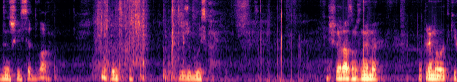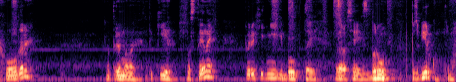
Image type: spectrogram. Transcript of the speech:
Один шістдесят два. Ну, в принципі, дуже близько. І ще разом з ними отримали такі холдери. Отримали такі пластини перехідні і болти. Зараз я їх зберу у збірку. Тримай.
